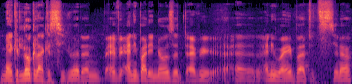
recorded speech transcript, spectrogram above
make it look like a secret, and every, anybody knows it every uh, anyway. But it's you know,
